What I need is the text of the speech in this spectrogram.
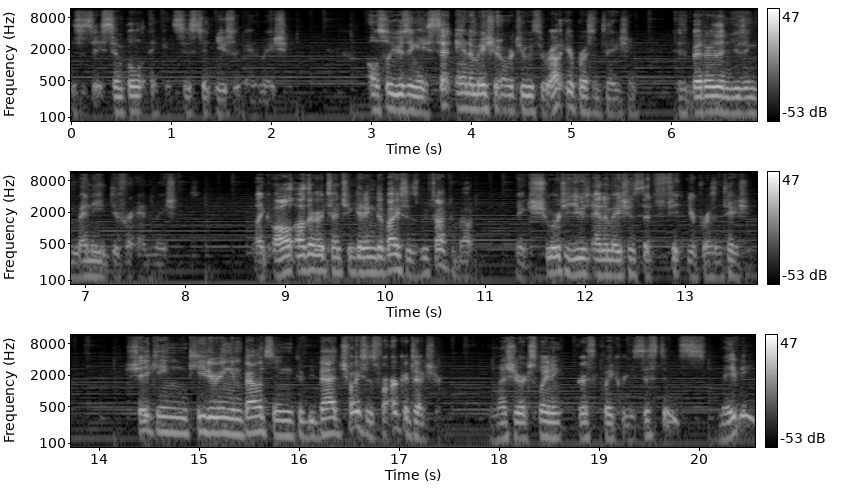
this is a simple and consistent use of animation. Also using a set animation or two throughout your presentation is better than using many different animations. Like all other attention-getting devices we've talked about, make sure to use animations that fit your presentation. Shaking, teetering, and bouncing could be bad choices for architecture, unless you're explaining earthquake resistance, maybe?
